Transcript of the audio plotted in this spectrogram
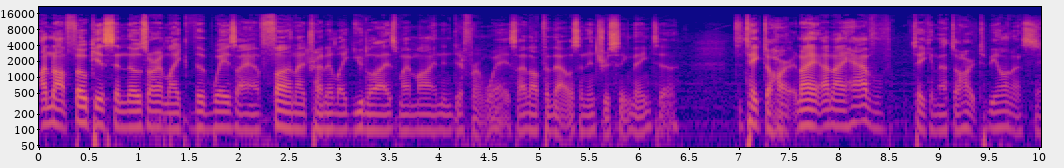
I'm not focused, and those aren't like the ways I have fun. I try to like utilize my mind in different ways. I thought that that was an interesting thing to, to take to heart, and I and I have taken that to heart, to be honest. Yeah.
